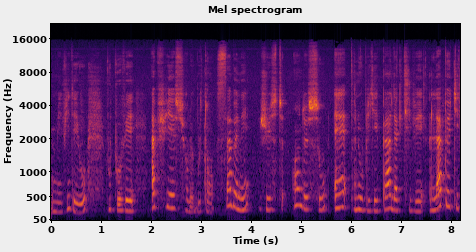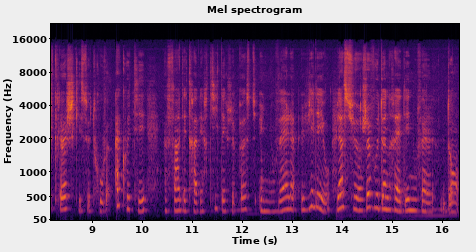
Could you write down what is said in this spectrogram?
mes vidéos, vous pouvez appuyer sur le bouton s'abonner juste en dessous et n'oubliez pas d'activer la petite cloche qui se trouve à côté afin d'être averti dès que je poste une nouvelle vidéo. Bien sûr, je vous donnerai des nouvelles dans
